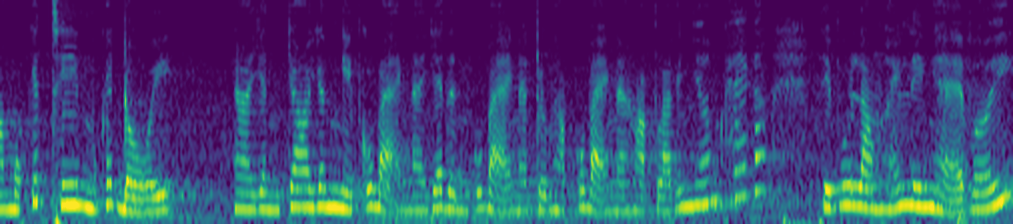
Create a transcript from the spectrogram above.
uh, một cái team một cái đội à, dành cho doanh nghiệp của bạn nè gia đình của bạn nè trường học của bạn nè hoặc là cái nhóm khác á, thì vui lòng hãy liên hệ với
